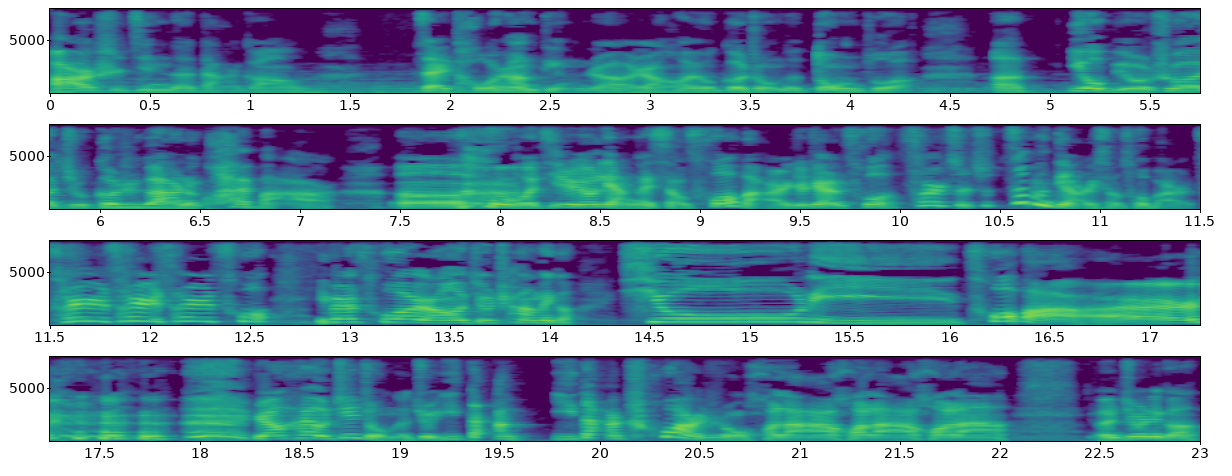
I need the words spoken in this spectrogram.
二十斤的大缸。在头上顶着，然后有各种的动作，呃，又比如说就各式各样的快板儿，嗯，我记得有两个小搓板儿，就这样搓，呲儿就就这么点儿小搓板儿，呲儿呲儿呲儿搓，一边搓，然后就唱那个修理搓板儿，然后还有这种的，就一大一大串儿这种哗啦哗啦哗啦，嗯，就是那个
